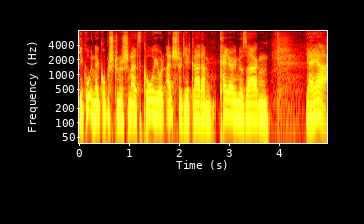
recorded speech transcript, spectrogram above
die in der Gruppenstunde schon als Choreo und einstudiert war, dann kann ich euch nur sagen, ja, ja,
